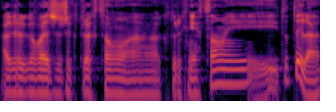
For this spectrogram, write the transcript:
agregować rzeczy, które chcą, a których nie chcą i, i to tyle.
